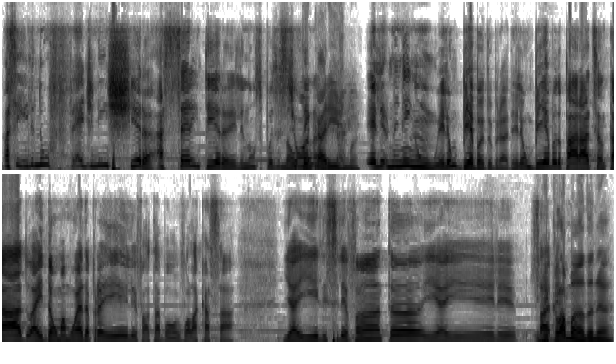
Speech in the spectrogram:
assim, ele não fede nem cheira a série inteira. Ele não se posiciona. Não tem carisma. Ele, nenhum. Ele é um bêbado, brother. Ele é um bêbado parado, sentado, aí dão uma moeda pra ele e fala, tá bom, eu vou lá caçar. E aí ele se levanta, e aí ele. Sabe, Reclamando, né?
